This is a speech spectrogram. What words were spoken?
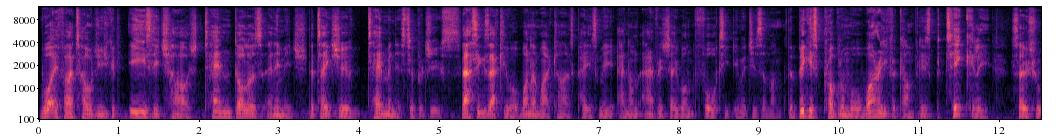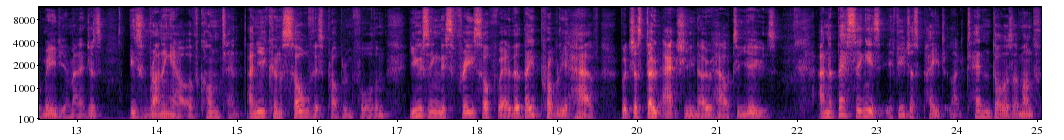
What if I told you you could easily charge $10 an image that takes you 10 minutes to produce? That's exactly what one of my clients pays me, and on average, they want 40 images a month. The biggest problem or worry for companies, particularly social media managers, is running out of content. And you can solve this problem for them using this free software that they probably have, but just don't actually know how to use. And the best thing is, if you just paid like $10 a month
